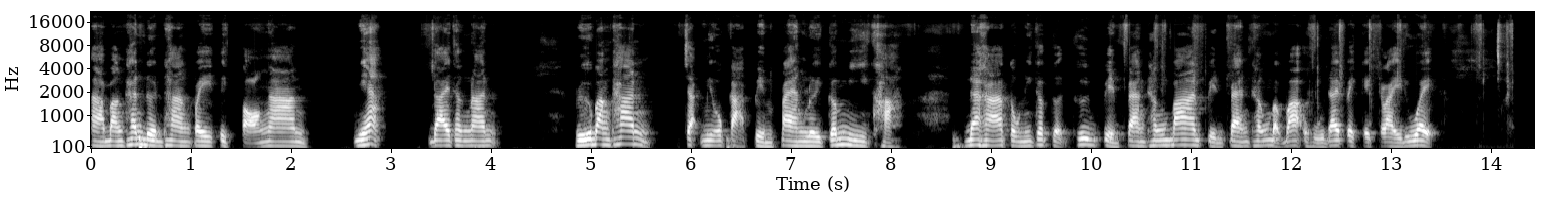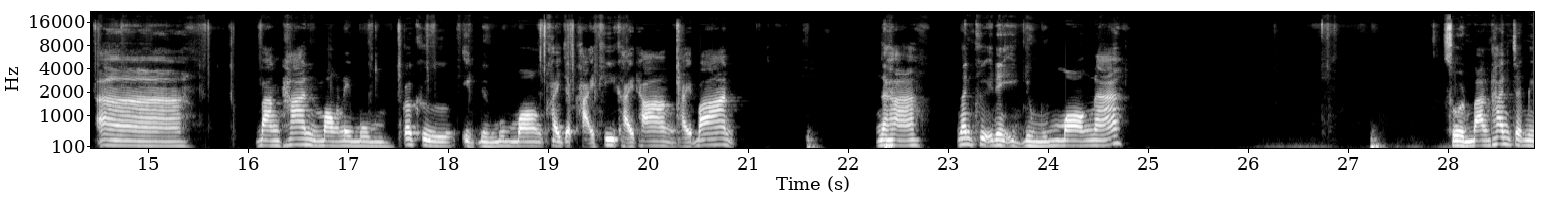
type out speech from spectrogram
อ่าบางท่านเดินทางไปติดต่องาน เนี้ยได้ทั้งนั้น หรือบางท่านจะมีโอกาสเปลี่ยนแปลงเลยก็มีค่ะนะคะ ตรงนี้ก็เกิดขึ้นเปลี่ยนแปลงทั้งบ้านเปลี่ยนแปลงทั้งแบบว่าโอ้โหได้ไปไกลๆด้วยอ่าบางท่านมองในมุมก็คืออีกหนึ่งมุมมองใครจะขายที่ขายทางขายบ้าน นะคะ นั่นคือในอีกหนึ่งมุมมองนะ ส่วนบางท่านจะมี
